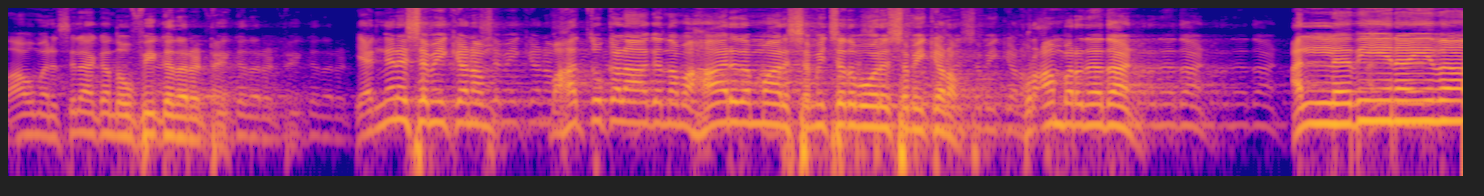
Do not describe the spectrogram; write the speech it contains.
അള്ളാഹു മനസ്സിലാക്കാൻ തൗഫീഖ് തരട്ടെ എങ്ങനെ ശമിക്കണം മഹത്തുക്കളാകുന്ന മഹാരഥന്മാർ ശമിച്ചതുപോലെ ശമിക്കണം ഖുർആൻ പറഞ്ഞതാണ് الذين إذا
